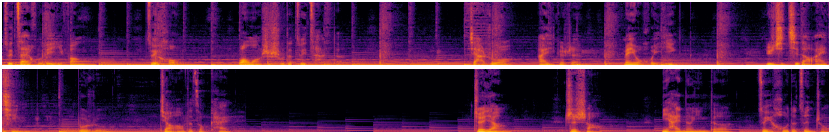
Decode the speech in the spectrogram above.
最在乎的一方，最后往往是输得最惨的。假若。爱一个人没有回应，与其祈祷爱情，不如骄傲的走开。这样，至少你还能赢得最后的尊重。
